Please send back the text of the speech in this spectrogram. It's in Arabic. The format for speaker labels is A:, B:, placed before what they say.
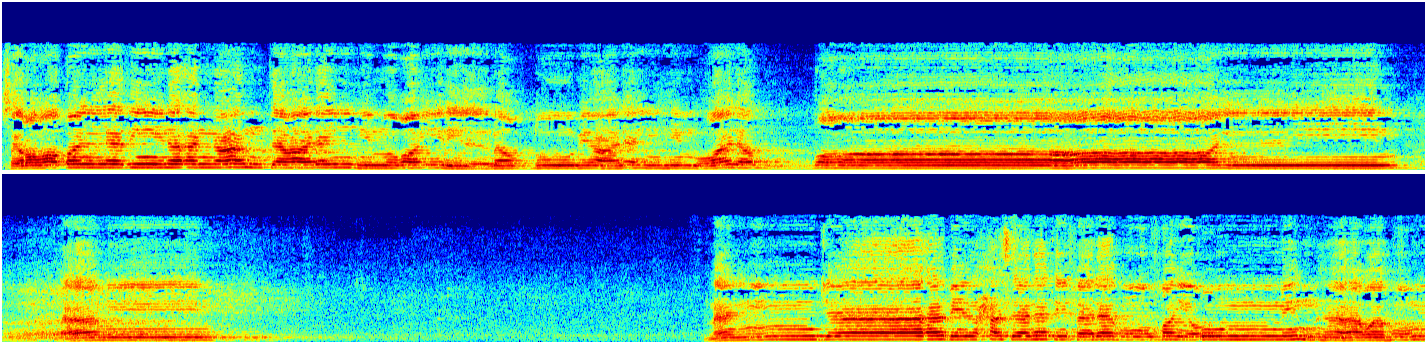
A: صراط الذين أنعمت عليهم غير المغضوب عليهم ولا الضالين. آمين. من جاء بالحسنة فله خير منها وهم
